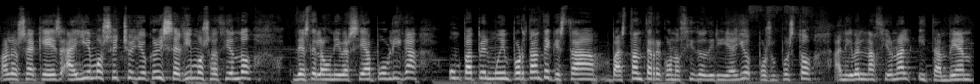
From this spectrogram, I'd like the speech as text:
O sea que es, ahí hemos hecho, yo creo, y seguimos haciendo desde la universidad pública un papel muy importante que está bastante reconocido, diría yo, por supuesto, a nivel nacional y también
